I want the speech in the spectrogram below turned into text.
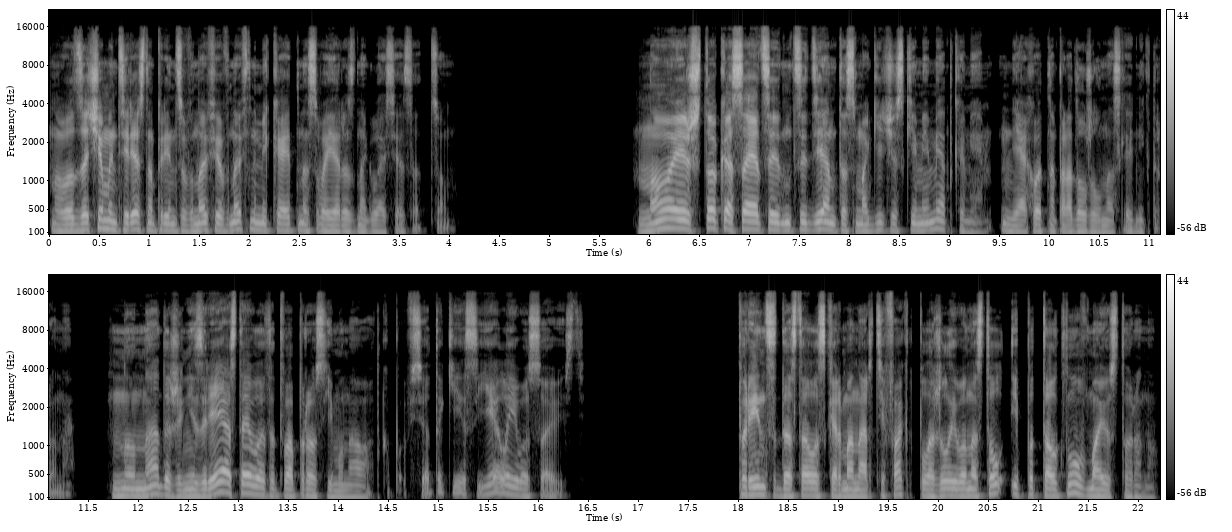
Вот зачем, интересно, принц вновь и вновь намекает на свои разногласия с отцом. «Ну и что касается инцидента с магическими метками», — неохотно продолжил наследник трона. «Ну надо же, не зря я оставил этот вопрос ему на откуп. Все-таки съела его совесть». Принц достал из кармана артефакт, положил его на стол и подтолкнул в мою сторону.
